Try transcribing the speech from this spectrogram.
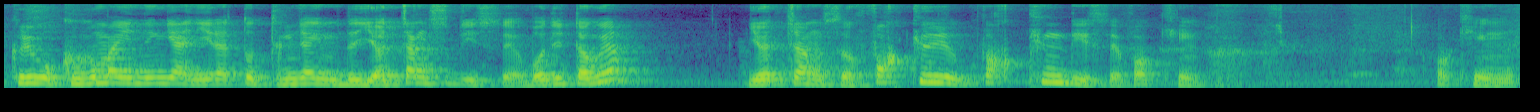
그리고 그것만 있는 게 아니라 또 등장인물들 엿장수도 있어요. 뭐도 있다고요? 엿장수, fuck fucking도 있어요. fucking, fucking.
